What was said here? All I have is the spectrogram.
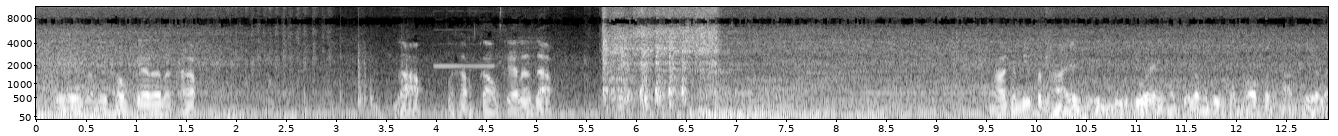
โอเคตอนนี้เข้าแก๊สแล้วนะครับ ดับนะครับเก้าแก๊สแล้วดับ น่าจะมีปัญหาอย่างอื่นอยู่ด้วยนะครับเดี๋ยวเรามาดูกันว่าปัญหาคืออะไร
